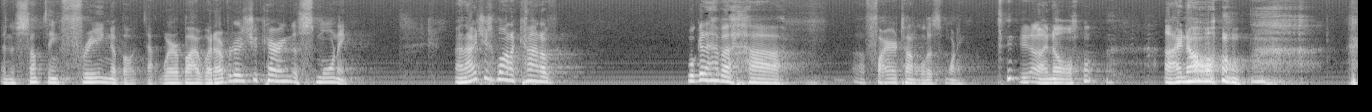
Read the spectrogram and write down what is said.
And there's something freeing about that, whereby whatever it is you're carrying this morning, and I just want to kind of, we're going to have a, uh, a fire tunnel this morning. I know. I know.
